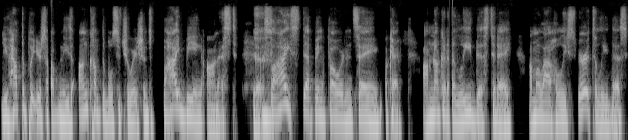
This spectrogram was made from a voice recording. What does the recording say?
you have to put yourself in these uncomfortable situations by being honest, yes. by stepping forward and saying, okay, I'm not going to lead this today. I'm going to allow Holy Spirit to lead this.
